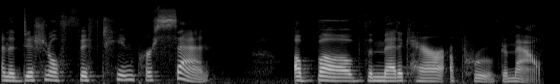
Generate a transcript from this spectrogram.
an additional 15% above the Medicare approved amount.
